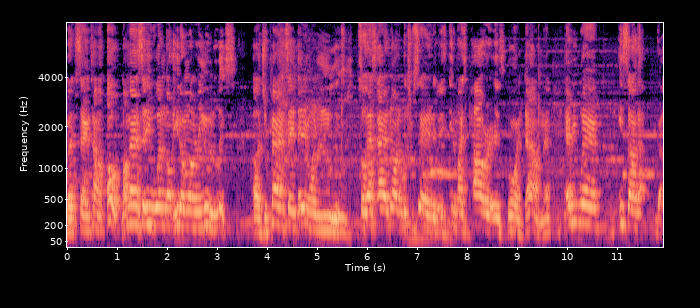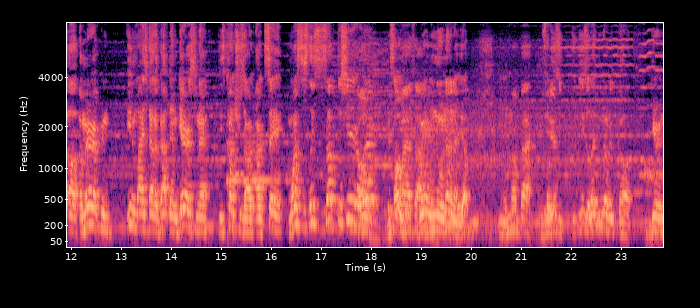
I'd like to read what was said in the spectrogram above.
But at the same time, oh, my man said he wasn't. He don't want to renew the lease. Uh, Japan said they didn't want to renew the lease. So that's adding on to what you're saying. That this Edomite's power is going down, man. Everywhere Esau got uh, American Edomites got a goddamn garrison that these countries are, are saying once this lease is up this year or Oh, whatever, it's over. ass We ain't renewing none of that. Yep. You come back. So these, these are letting you know that uh, during,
